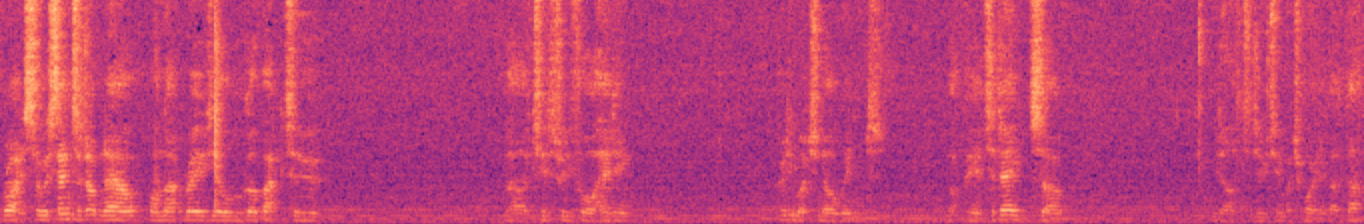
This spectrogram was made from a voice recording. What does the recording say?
Right, so we're centred up now on that radial. We'll go back to uh, 234 heading. Pretty much no wind up here today, so we don't have to do too much worrying about that.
